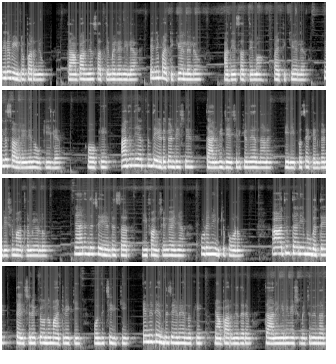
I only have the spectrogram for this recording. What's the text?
നില വീണ്ടും പറഞ്ഞു. താൻ പറഞ്ഞ സത്യമല്ലേ നില? എന്നെ പറ്റിക്കുകയല്ലോ അതേ സത്യമാ പറ്റിക്കുകയല്ല നില സൗരവിനെ നോക്കിയില്ല. ഓക്കെ അതിന്റെ അർത്ഥം തേർഡ് കണ്ടീഷനിൽ താൻ വിജയിച്ചിരിക്കുന്നു എന്നാണ്. ഇനിയിപ്പോൾ സെക്കൻഡ് കണ്ടീഷൻ മാത്രമേ ഉള്ളൂ. ഞാൻ എന്താ ചെയ്യേണ്ടത് സാർ ഈ ഫംഗ്ഷൻ കഴിഞ്ഞാൽ ഉടനെ എനിക്ക് പോകണം ആദ്യം താൻ ഈ മുഖത്തെ ടെൻഷനൊക്കെ ഒന്ന് മാറ്റിവെക്കി ഒന്ന് ചിരിക്കി. എന്നിട്ട് എന്ത് ചെയ്യണേ എന്നൊക്കെ ഞാൻ പറഞ്ഞു തരാം. താനിങ്ങനെ വിഷമിച്ചു നിന്നാൽ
